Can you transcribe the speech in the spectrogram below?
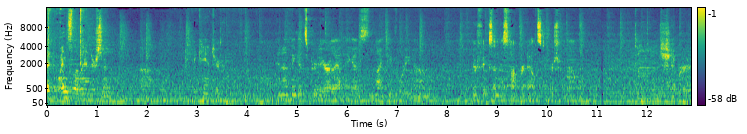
I have a red Winslow Anderson uh, decanter. And I think it's pretty early. I think it's 1949. They're fixing the stopper downstairs for that one. Don Shepherd.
